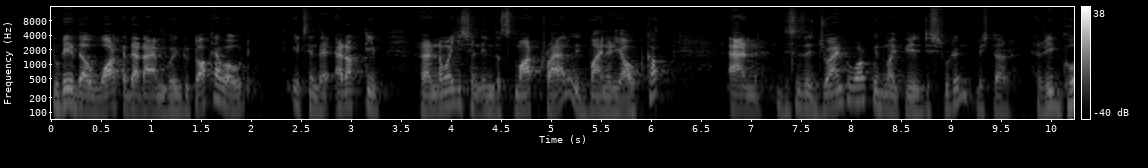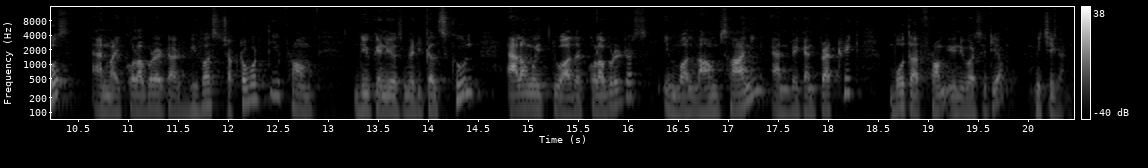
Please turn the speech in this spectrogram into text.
today the work that I am going to talk about it's in the adaptive randomization in the SMART trial with binary outcome. And this is a joint work with my PhD student, Mr. Rik Ghosh, and my collaborator Bibhas Chakraborty from Duke NUS Medical School, along with two other collaborators, Inbal Nahum-Shani and Megan Patrick, both are from University of Michigan.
